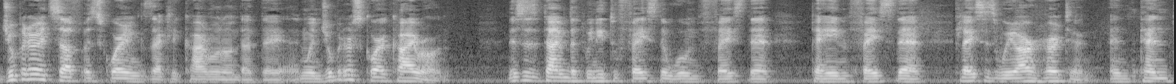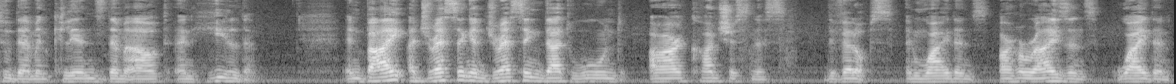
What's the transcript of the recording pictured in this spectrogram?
Jupiter itself is squaring exactly Chiron on that day. And when Jupiter square Chiron, this is a time that we need to face the wound, face the pain, face the places we are hurting and tend to them and cleanse them out and heal them. And by addressing and dressing that wound, our consciousness develops and widens, our horizons widen,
